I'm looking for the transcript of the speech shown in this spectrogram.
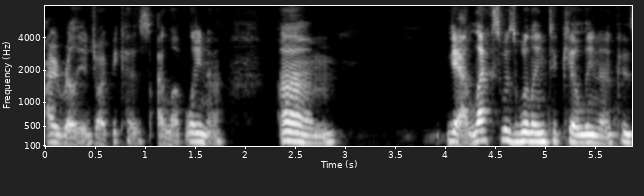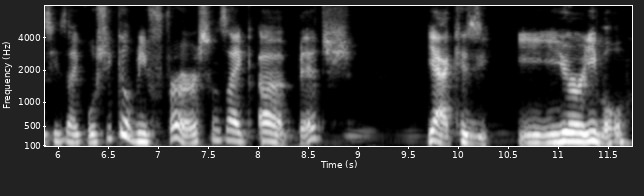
I really enjoy because I love Lena. Um, yeah, Lex was willing to kill Lena because he's like, well, she killed me first. I was like, uh, bitch. Yeah, because you're evil.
